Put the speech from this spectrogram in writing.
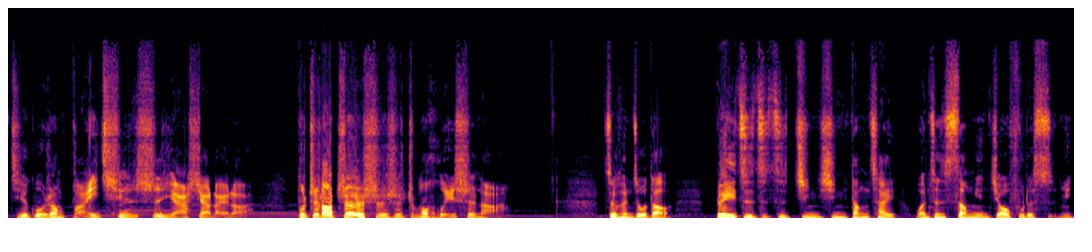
结果让白千世压下来了。不知道这事是怎么回事呢？郑恒州道：卑职只知尽心当差，完成上面交付的使命。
